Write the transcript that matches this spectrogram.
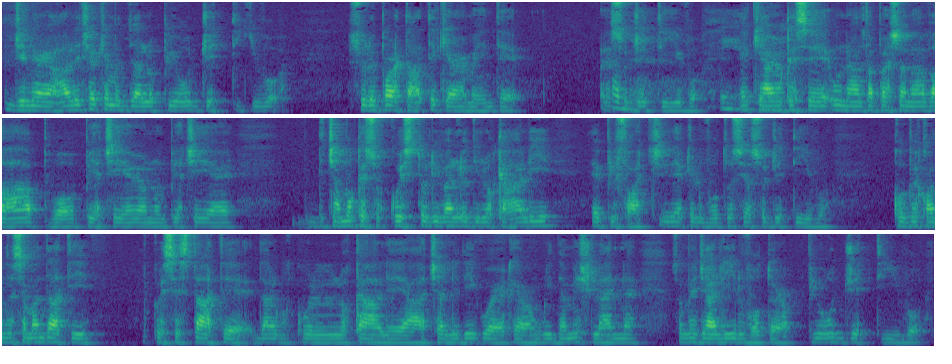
generale cerchiamo di darlo più oggettivo. Sulle portate chiaramente è Vabbè. soggettivo. Sì. È chiaro che se un'altra persona va può piacere o non piacere. Diciamo che su questo livello di locali è più facile che il voto sia soggettivo. Come quando siamo andati quest'estate da quel locale a Celle di Guerra che era un guida Michelin, insomma già lì il voto era più oggettivo.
